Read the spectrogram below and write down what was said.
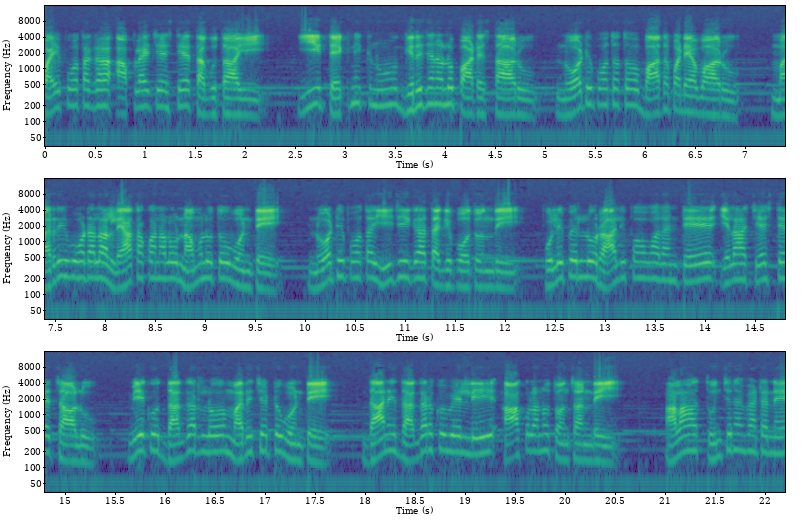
పైపోతగా అప్లై చేస్తే తగ్గుతాయి. ఈ టెక్నిక్ను గిరిజనులు పాటిస్తారు. నోటిపోతతో బాధపడేవారు. మర్రి ఓడల లేత కొనలు నములుతూ ఉంటే నోటిపోత ఈజీగా తగ్గిపోతుంది. పులిపిర్లు రాలిపోవాలంటే ఇలా చేస్తే చాలు. మీకు దగ్గరలో మర్రి చెట్టు ఉంటే దాని దగ్గరకు వెళ్ళి ఆకులను తుంచండి. అలా తుంచిన వెంటనే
